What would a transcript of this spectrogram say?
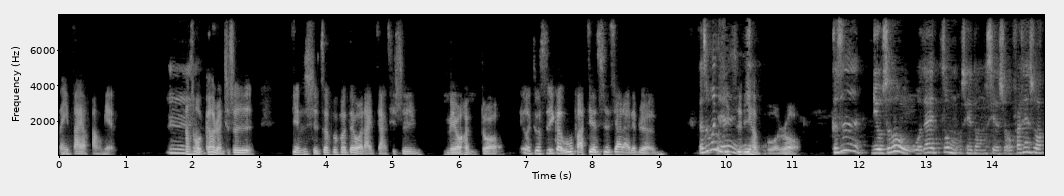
内在的方面，嗯，但是我个人就是坚持这部分对我来讲其实没有很多，因为我就是一个无法坚持下来的人，可是问题是你意志力很薄弱。可是有时候我在做某些东西的时候，发现说，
